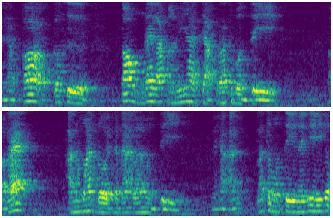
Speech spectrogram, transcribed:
นะครับ ก็ก็คือต้องได้รับอนุญาตจากรัฐมนตรี และอนุมัติโดยคณะรัฐมนตรีนะครับรัฐมนตรีในที่นี้ก็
